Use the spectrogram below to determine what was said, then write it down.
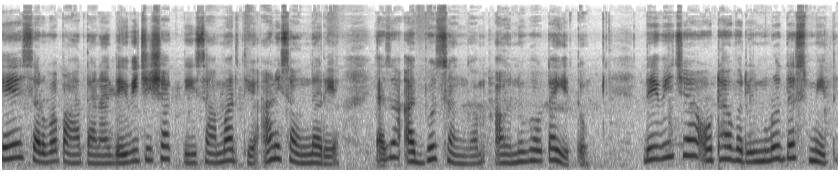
हे सर्व पाहताना देवीची शक्ती सामर्थ्य आणि सौंदर्य याचा अद्भुत संगम अनुभवता येतो. देवीच्या ओठावरील मृद स्मित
